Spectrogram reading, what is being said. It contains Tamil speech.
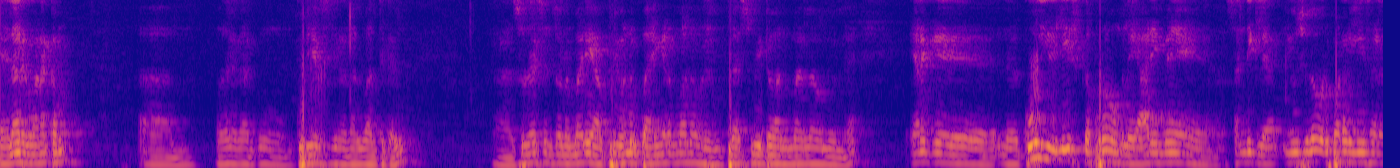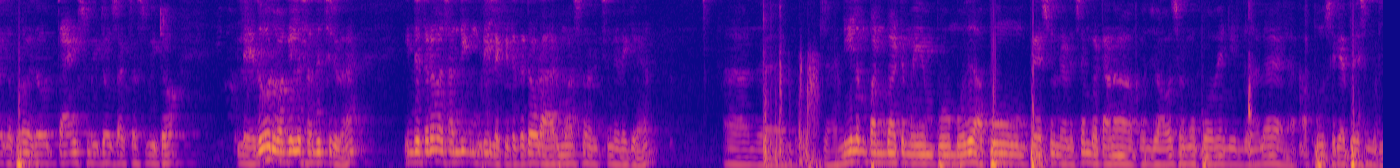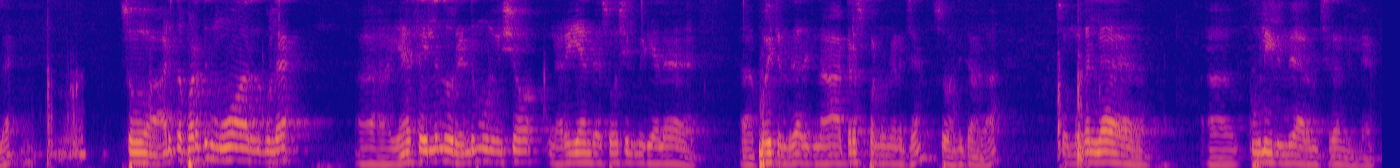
எல்லாருக்கும் வணக்கம். முதல்ல எல்லாருக்கும் குடியரசு தின நல்வாழ்த்துக்கள் சுதர்ஷன் சொன்ன மாதிரி அப்படி ஒன்றும் பயங்கரமான ஒரு ப்ரெஸ் மீட்டோ அந்த மாதிரிலாம் ஒன்றும் இல்லை. எனக்கு இந்த கூலி ரிலீஸ்க்கு அப்புறம் உங்களை யாரையுமே சந்திக்கல. யூஸ்வலாக ஒரு படம் ரிலீஸ் ஆனதுக்கப்புறம் ஏதோ தேங்க்ஸ் மீட்டோ சக்ஸஸ் மீட்டோ இல்லை ஏதோ ஒரு வகையில் சந்திச்சிருவேன். இந்த தடவை சந்திக்க முடியல. கிட்டத்தட்ட ஒரு ஆறு மாதம் ஆச்சுன்னு நினைக்கிறேன். அந்த நீளம் பண்பாட்டு மையம் போகும்போது அப்பவும் பேசணும்னு நினச்சேன். பட் ஆனால் கொஞ்சம் அவசரமாக போக வேண்டியிருந்ததால அப்பவும் சரியாக பேச முடியல. ஸோ அடுத்த படத்துக்கு மூவ் ஆகிறதுக்குள்ளே என் சைட்லேருந்து ஒரு ரெண்டு மூணு விஷயம் நிறைய இந்த சோஷியல் மீடியாவில் போயிட்டு இருந்தது. அதுக்கு நான் அட்ரஸ் பண்ணணும்னு நினச்சேன். ஸோ அதுக்காக தான். ஸோ முதல்ல ஆஹ் கூலியிலேருந்தே ஆரம்பிச்சுதான் நினைக்கிறேன்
